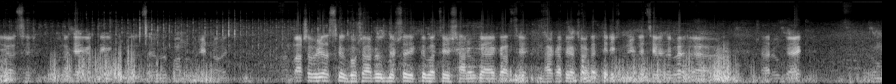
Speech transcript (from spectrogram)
ইয়ে আছে ভোলা খেয়াঘাট থেকে একটু নদী ছেড়ে যাবে বানরটি নয় আর পাশাপাশি আজকে ঘোষার উদ্দেশ্যে দেখতে পাচ্ছি শাহরুখ এক আছে। ঢাকা থেকে ছয়টা তিরিশ মিনিটে ছেড়ে আহ, শাহরুখ এক। এবং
